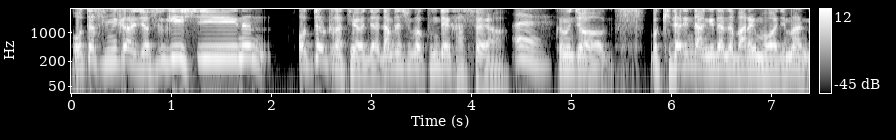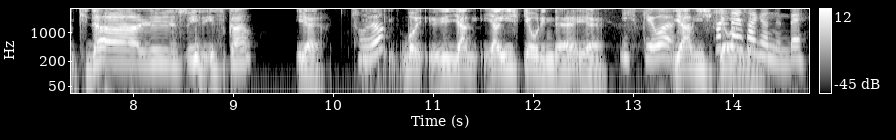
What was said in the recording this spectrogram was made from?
어떻습니까? 이제 슬기 씨는 어떨 것 같아요? 이제 남자친구가 군대에 갔어요. 네. 그러면 저 뭐 기다린다 안 기다린다 말하기 뭐하지만 기다릴 수 있, 있을까요? 예. 저요? 뭐 약 약 20개월인데 예. 20개월? 약 20개월. 한 달 사귀었는데.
